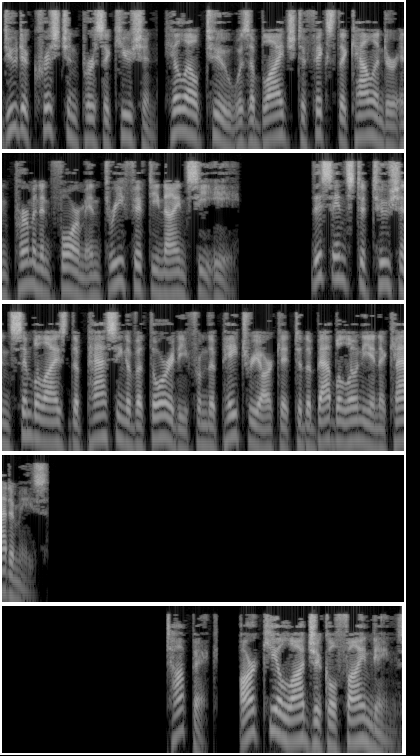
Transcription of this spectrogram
Due to Christian persecution, Hillel II was obliged to fix the calendar in permanent form in 359 CE. This institution symbolized the passing of authority from the Patriarchate to the Babylonian academies. Archaeological findings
